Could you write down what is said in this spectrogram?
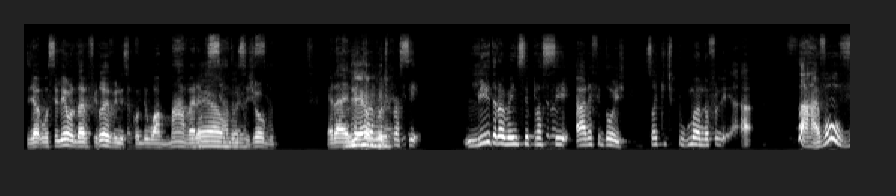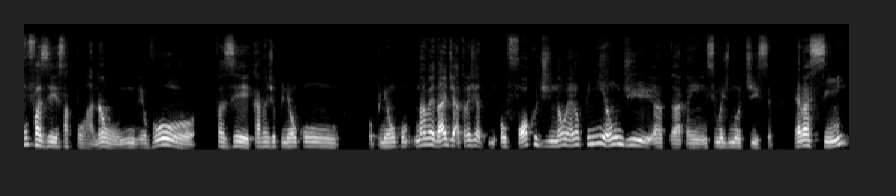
Você, já, você lembra da Área F2, Vinícius? Quando eu amava, era viciado nesse jogo? Era Lembra. literalmente para ser. Literalmente ser para ser Área F2. Só que, tipo, mano, eu falei. Ah, ah, eu vou, vou fazer essa porra, não. Eu vou fazer canal de opinião com opinião com... na verdade a traje... o foco de não era opinião de a, a, em cima de notícia era sim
